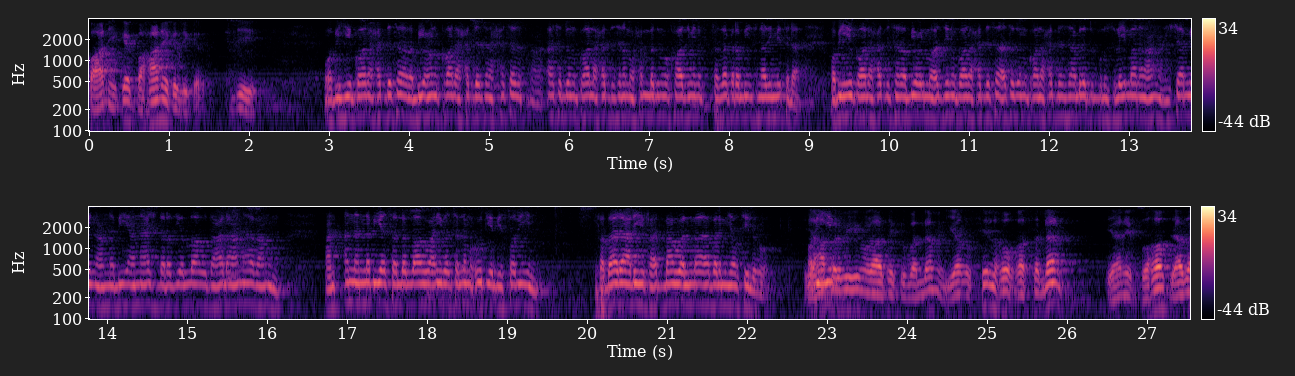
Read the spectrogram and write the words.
پانی کے بہانے کا ذکر۔ وبه قال حدثنا ربيع قال حدثنا حسن أسد قال حدثنا محمد بن خازم فذكر بإسناد مثله. وبه قال حدثنا ربيع المؤذن قال حدثنا أسد قال حدثنا عبده بن سليمان عن هشام عن النبي عن عائشة رضي الله تعالى عنها عن عن أن النبي صلى الله عليه وسلم أوتي بصبي فبال عليه فأتبعه الماء ولم يغسله. ولم یغسل ہو یعنی بہت زیادہ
